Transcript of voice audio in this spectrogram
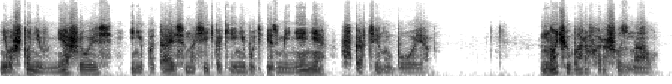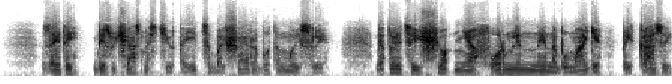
ни во что не вмешиваясь и не пытаясь вносить какие-нибудь изменения в картину боя. Но Чубаров хорошо знал, за этой безучастностью таится большая работа мысли, готовятся еще не оформленные на бумаге приказы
